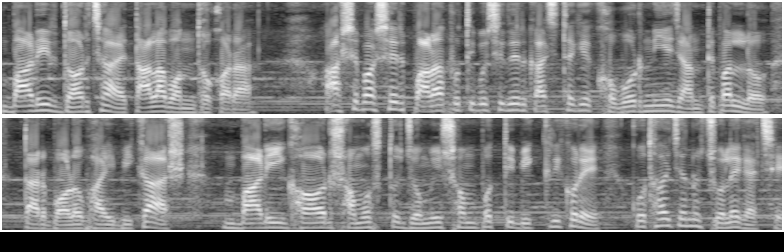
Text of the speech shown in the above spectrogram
বাড়ির দরজায় তালা বন্ধ করা। আশেপাশের পাড়া প্রতিবেশীদের কাছ থেকে খবর নিয়ে জানতে পারল তার বড় ভাই বিকাশ বাড়ি, ঘর, সমস্ত জমি সম্পত্তি বিক্রি করে কোথায় যেন চলে গেছে।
